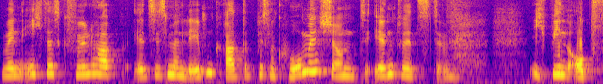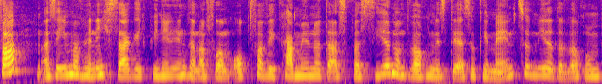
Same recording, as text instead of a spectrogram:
wenn ich das Gefühl habe, jetzt ist mein Leben gerade ein bisschen komisch und irgendwie jetzt, ich bin Opfer, also immer wenn ich sage, ich bin in irgendeiner Form Opfer, wie kann mir nur das passieren und warum ist der so gemein zu mir oder warum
